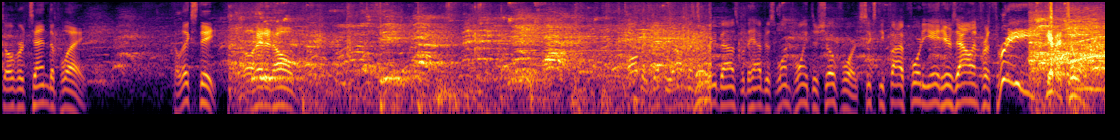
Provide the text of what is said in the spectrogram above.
Just over 10 to play. Calixte will hit it home. All they get the offensive rebounds, but they have just one point to show for it. 65-48. Here's Allen for three. Give it to him.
